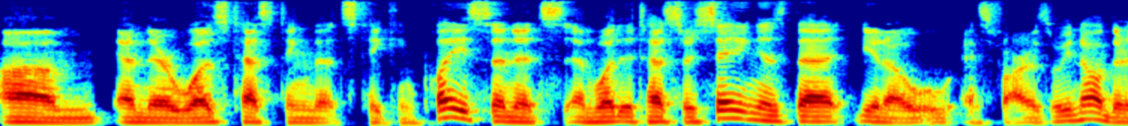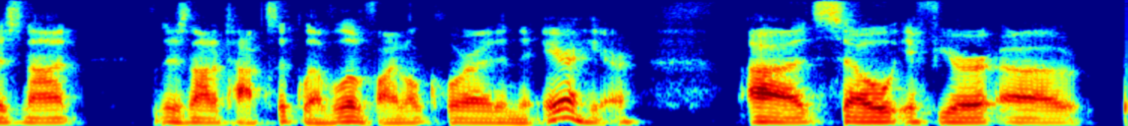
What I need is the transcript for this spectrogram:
Um, and there was testing that's taking place, and it's and what the tests are saying is that you know, as far as we know, there's not there's not a toxic level of vinyl chloride in the air here. Uh, so if you're, uh,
